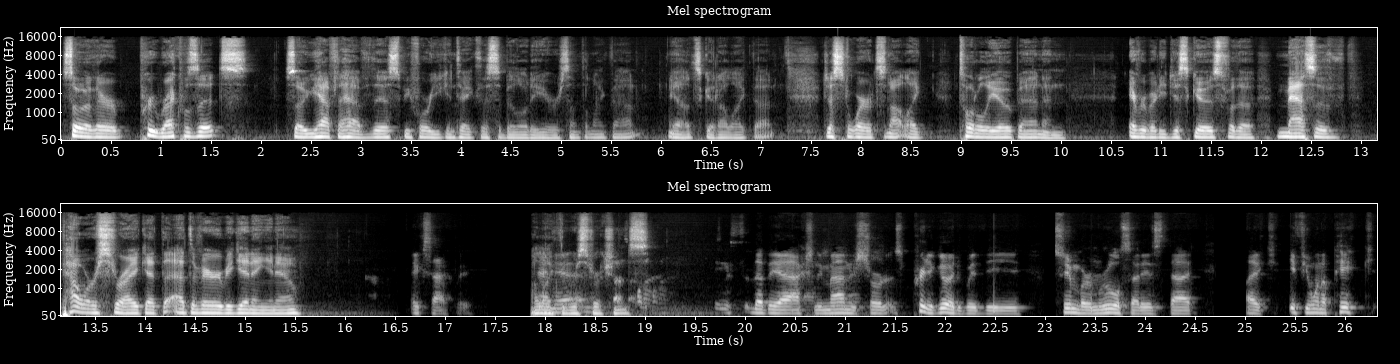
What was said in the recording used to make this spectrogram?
So are there prerequisites? So you have to have this before you can take this ability or something like that. Yeah, that's good. I like that. Just where it's not like totally open and everybody just goes for the massive power strike at the at the very beginning. You know, Exactly. I like And, the restrictions. that's one of the Things that they actually managed sort of is pretty good with the Symbaroum rule set is that, like, if you want to pick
